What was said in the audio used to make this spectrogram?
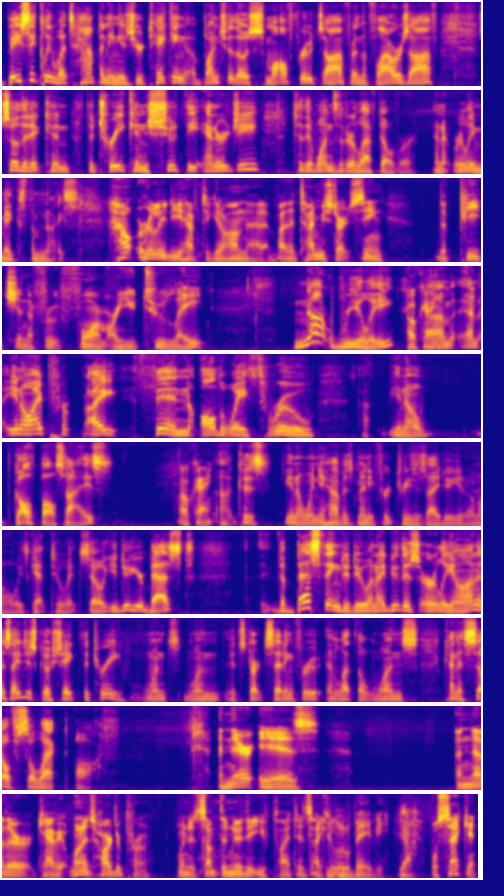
basically, what's happening is you're taking a bunch of those small fruits off and the flowers off, so that it can the tree can shoot the energy to the ones that are left over, and it really makes them nice. How early do you have to get on that? By the time you start seeing the peach and the fruit form, are you too late? Not really. Okay. Um, and you know, I pr- I thin all the way through, uh, you know, golf ball size. Okay. Because, uh, you know, when you have as many fruit trees as I do, you don't always get to it. So you do your best. The best thing to do, and I do this early on, is I just go shake the tree once when it starts setting fruit and let the ones kind of self select off. And there is another caveat. One, it's hard to prune. When it's something new that you've planted, it's like your mm-hmm. little baby. Yeah. Well, second,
